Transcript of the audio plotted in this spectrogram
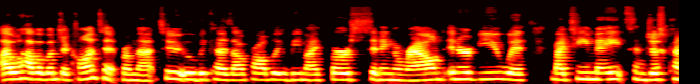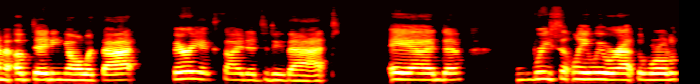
I will have a bunch of content from that too, because I'll probably be my first sitting around interview with my teammates and just kind of updating y'all with that. Very excited to do that. And recently we were at the World of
